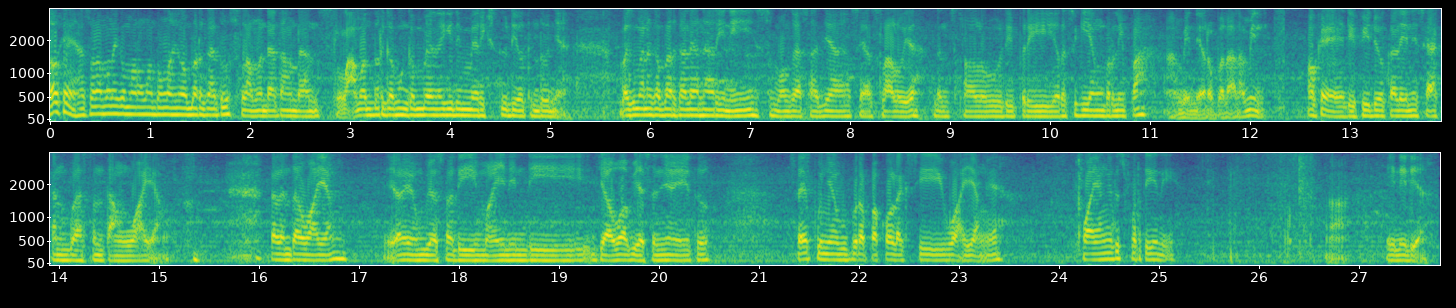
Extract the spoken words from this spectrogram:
Oke, assalamualaikum warahmatullahi wabarakatuh. Selamat datang dan selamat bergabung kembali lagi di Merik Studio tentunya. Bagaimana kabar kalian hari ini? Semoga saja sehat selalu ya dan selalu diberi rezeki yang berlimpah. Amin ya robbal alamin. Oke, di video kali ini saya akan bahas tentang wayang. kalian tahu wayang? Ya, yang biasa dimainin di Jawa biasanya yaitu saya punya beberapa koleksi wayang ya. Wayang itu seperti ini. Nah, ini dia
